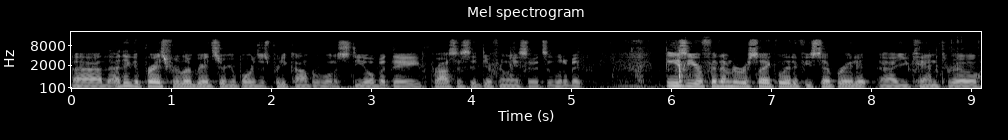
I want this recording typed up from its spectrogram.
uh, I think the price for low-grade circuit boards is pretty comparable to steel, but they process it differently, so it's a little bit easier for them to recycle it if you separate it. Uh, you can throw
